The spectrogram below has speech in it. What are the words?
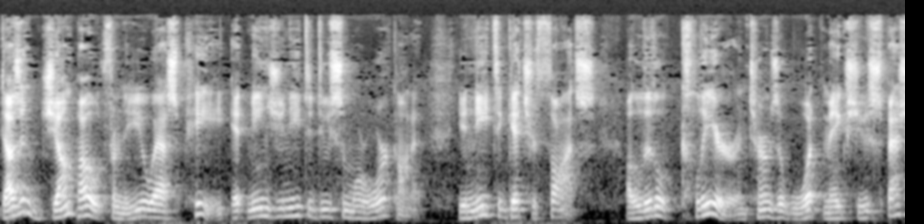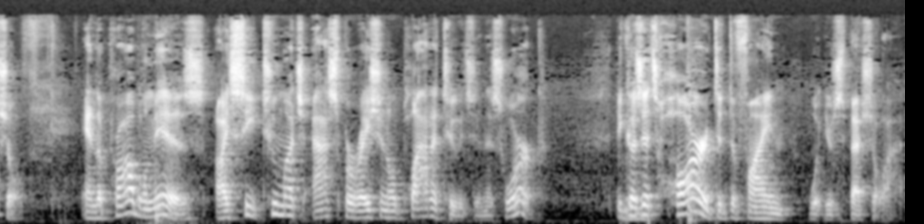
doesn't jump out from the USP, it means you need to do some more work on it. You need to get your thoughts a little clearer in terms of what makes you special. And the problem is, I see too much aspirational platitudes in this work because mm. it's hard to define what you're special at.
